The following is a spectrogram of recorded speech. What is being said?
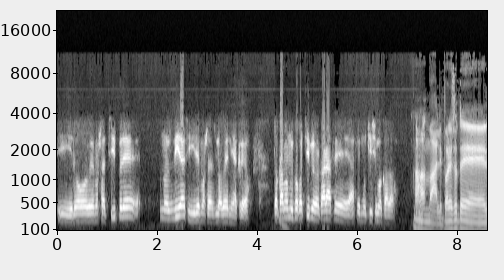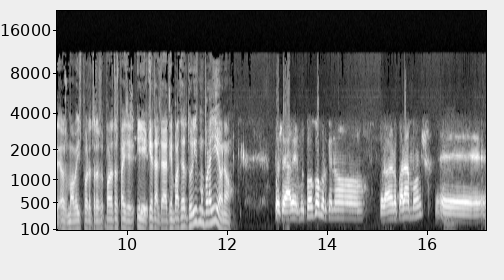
y luego volvemos a Chipre unos días y iremos a Eslovenia, creo. Tocamos muy poco Chipre porque ahora hace, hace muchísimo calor. Mm, Vale, por eso te, os movéis por otros, por otros países. ¿Y qué tal? ¿Te da tiempo a hacer turismo por allí o no? Pues a ver, muy poco porque no por ahora no paramos. Eh,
